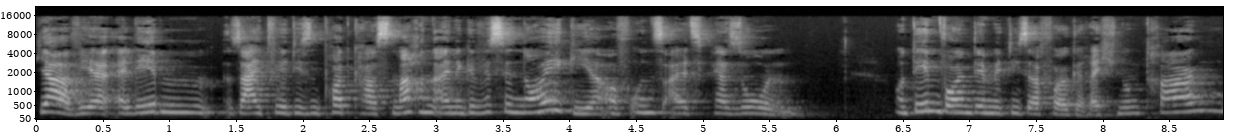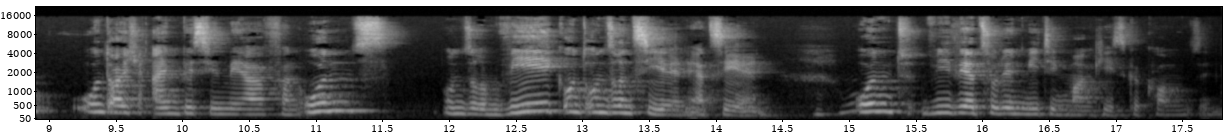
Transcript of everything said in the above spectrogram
Ja, wir erleben, seit wir diesen Podcast machen, eine gewisse Neugier auf uns als Person. Und dem wollen wir mit dieser Folge Rechnung tragen und euch ein bisschen mehr von uns, unserem Weg und unseren Zielen erzählen. Mhm. Und wie wir zu den Meeting Monkeys gekommen sind.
